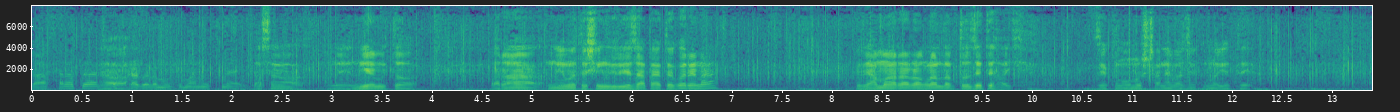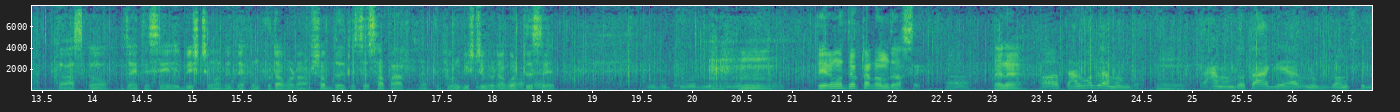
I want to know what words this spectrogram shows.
তাছাড়া তো। রক্ষা করার মতো মানুষ নাই তাছাড়া নিয়মিত ওরা নিয়মিত সিঙ্গুরিয়ে যাতায়াত করে না আমার আর রংলালদার তো যেতে হয় যে কোনো অনুষ্ঠানে বা যে কোনো ইয়েতে তো আজকেও যাইতেছি বৃষ্টির মধ্যে দেখুন ফোটা ফোটা শব্দ হইতেছে মধ্যে বৃষ্টি ফোটা পড়তেছে। এর মধ্যে একটা আনন্দ আছে হ্যাঁ। তাই না? হ্যাঁ তার মধ্যে আনন্দ। আনন্দ তো আগে লোকজন ছিল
